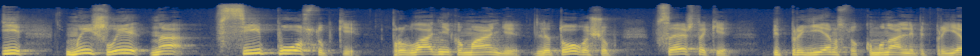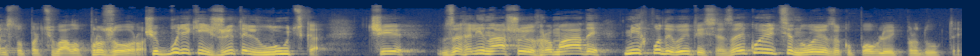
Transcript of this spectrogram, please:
І ми йшли на всі поступки провладній команді для того, щоб все ж таки підприємство, комунальне підприємство працювало прозоро, щоб будь-який житель Луцька чи взагалі нашої громади міг подивитися, за якою ціною закуповують продукти,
